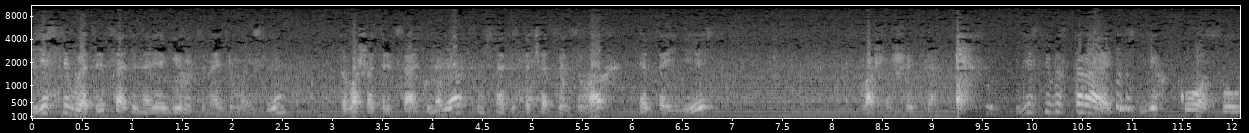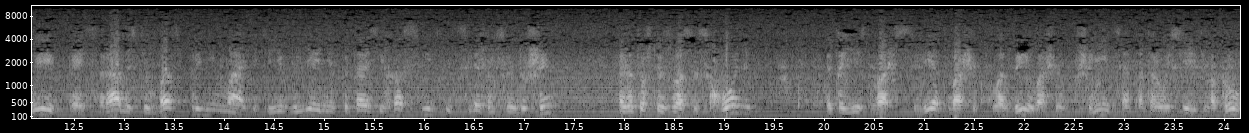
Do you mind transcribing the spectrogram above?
Если вы отрицательно реагируете на эти мысли, то ваша отрицательная реакция начинает источаться из вас. Это и есть ошибка. Если вы стараетесь легко, с улыбкой, с радостью воспринимать эти явления, пытаясь их осветить цветом своей души, это то, что из вас исходит, это есть ваш свет, ваши плоды, ваши пшеница, которую вы сеете вокруг,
